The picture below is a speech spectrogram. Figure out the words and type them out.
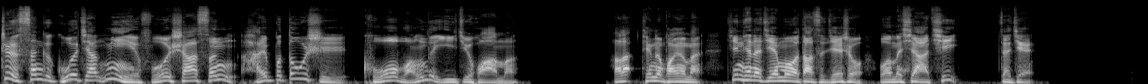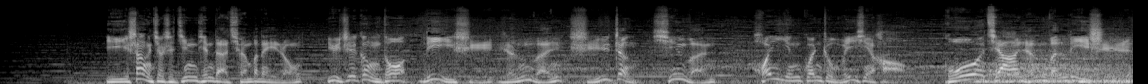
这三个国家灭佛杀僧，还不都是国王的一句话吗？好了，听众朋友们，今天的节目到此结束，我们下期再见。以上就是今天的全部内容。欲知更多历史人文时政新闻，欢迎关注微信号“国家人文历史”。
